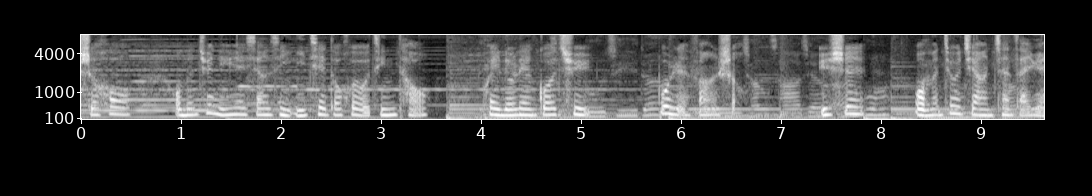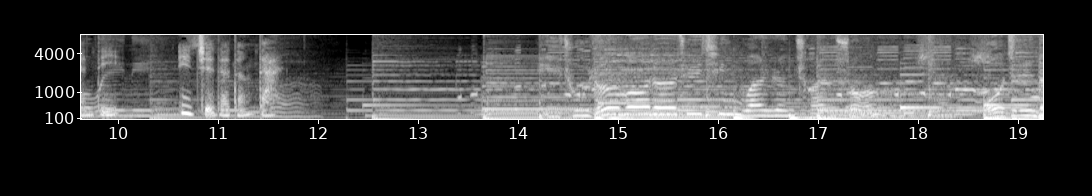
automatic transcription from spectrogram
时候，我们却宁愿相信一切都会有尽头，会留恋过去，不忍放手。于是，我们就这样站在原地，一直的等待。一出热播的剧情，万人传说。我只能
